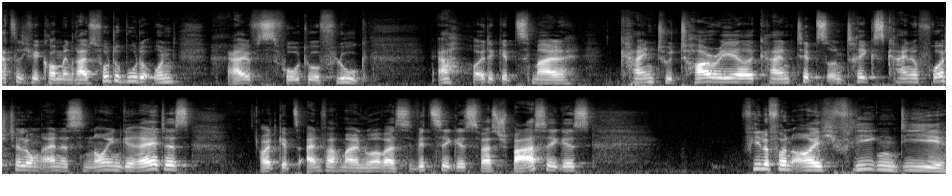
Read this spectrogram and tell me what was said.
Herzlich willkommen in Ralfs Fotobude und Ralfs Fotoflug. Ja, heute gibt es mal kein Tutorial, kein Tipps und Tricks, keine Vorstellung eines neuen Gerätes. Heute gibt es einfach mal nur was Witziges, was Spaßiges. Viele von euch fliegen die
